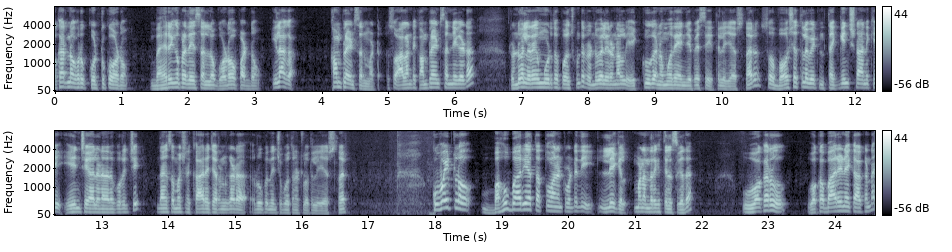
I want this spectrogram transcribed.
ఒకరినొకరు కొట్టుకోవడం బహిరంగ ప్రదేశాల్లో గొడవ పడడం ఇలాగ కంప్లైంట్స్ అనమాట సో అలాంటి కంప్లైంట్స్ అన్నీ కూడా రెండు వేల ఇరవై మూడుతో పోల్చుకుంటే రెండు వేల ఇరవై నాలుగులో ఎక్కువగా నమోదయ్యని చెప్పేసి తెలియజేస్తున్నారు. సో భవిష్యత్తులో వీటిని తగ్గించడానికి ఏం చేయాలనే దాని గురించి దానికి సంబంధించిన కార్యాచరణ కూడా రూపొందించబోతున్నట్లు తెలియజేస్తున్నారు. కువైట్లో బహుభార్య తత్వం అనేటువంటిది లీగల్ మనందరికీ తెలుసు కదా. ఒకరు ఒక భార్యనే కాకుండా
